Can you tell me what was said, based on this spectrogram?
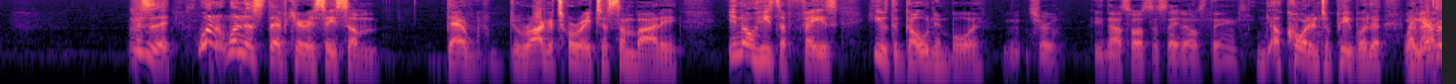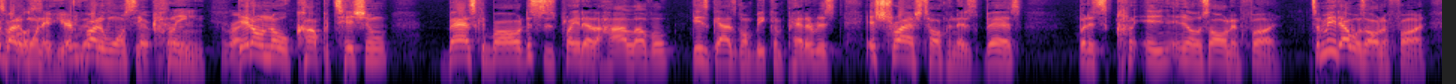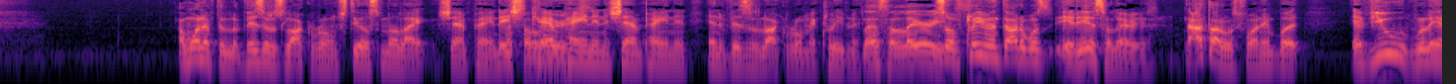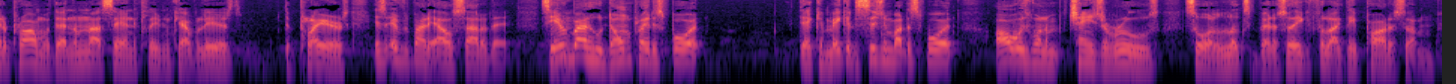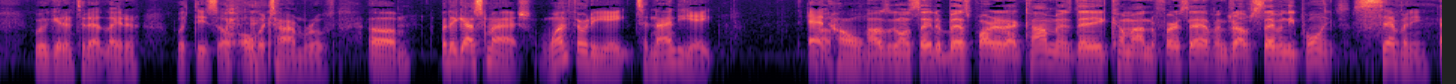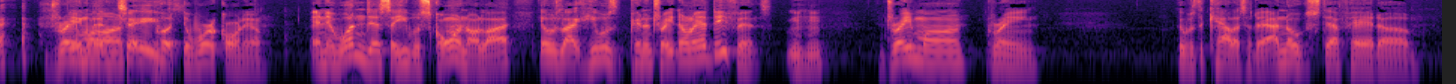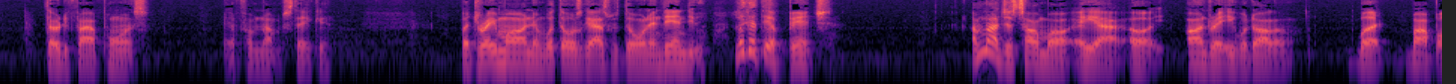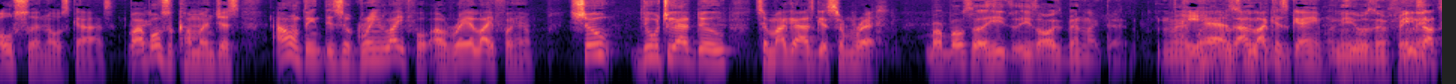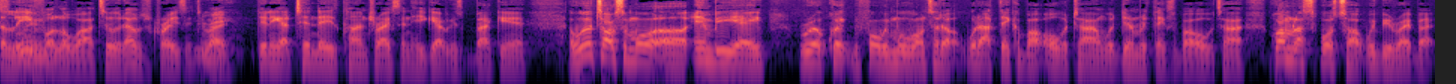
This is it. When, when does Steph Curry say something that derogatory to somebody? You know he's the face. He was the golden boy, True. He's not supposed to say those things. according to people. The- like everybody wanted, everybody that wants it clean. Right. They don't know competition. Basketball. This is played at a high level. These guys gonna be competitive. It's, trash talking at its best, but it's you know it's all in fun. To me, that was all in fun. I wonder if the visitors' locker room still smell like champagne. They That's campaigning and champagne in, in the visitors' locker room at Cleveland. That's hilarious. So if Cleveland thought it was, it is hilarious. I thought it was funny, but if you really had a problem with that, and I'm not saying the Cleveland Cavaliers, the players, it's everybody outside of that. See, Mm-hmm. everybody who don't play the sport, that can make a decision about the sport, always want to change the rules so it looks better, so they can feel like they're part of something. We'll get into that later with these uh, overtime rules. Um, but they got smashed, 138 to 98 at home. I was gonna say the best part of that comment is they come out in the first half and drop seventy points. 70. Draymond put the work on him. And it wasn't just that he was scoring a lot. It was like he was penetrating on their defense. Mm-hmm. Draymond Green, it was the callous of that. I know Steph had uh, 35 points, if I'm not mistaken. But Draymond and what those guys were doing. And then you, look at their bench. I'm not just talking about AI, uh, Andre Iguodala, but Barbosa and those guys. Right. Barbosa come and just, I don't think there's a green light for, a red light for him. Shoot, do what you got to do till my guys get some rest. Barbosa, he's he's always been like that. Man, He has. was I in- like his game. When he was in He Phoenix, was out the league when- for a little while too. That was crazy to me. Right. Then he got ten days contracts and he got his back in. And we'll talk some more uh, NBA real quick before we move on to the what I think about overtime, what Denver thinks about overtime. Kwamie La Sports Talk. We'll be right back.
